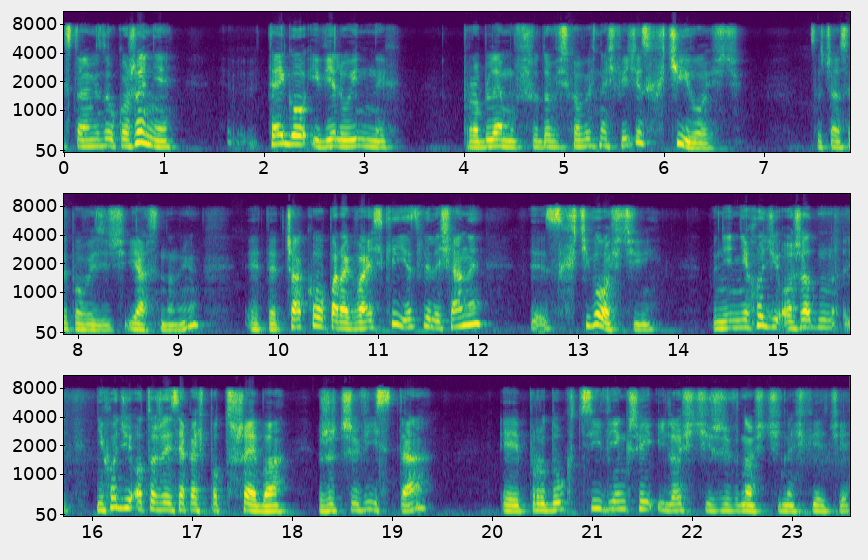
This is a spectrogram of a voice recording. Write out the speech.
stanowiącą korzenie tego i wielu innych problemów środowiskowych na świecie jest chciwość co trzeba sobie powiedzieć jasno, nie? Te czako paragwajskie jest wylesiane y, z chciwości. Nie, nie, chodzi o żadne, nie chodzi o to, że jest jakaś potrzeba rzeczywista y, produkcji większej ilości żywności na świecie.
